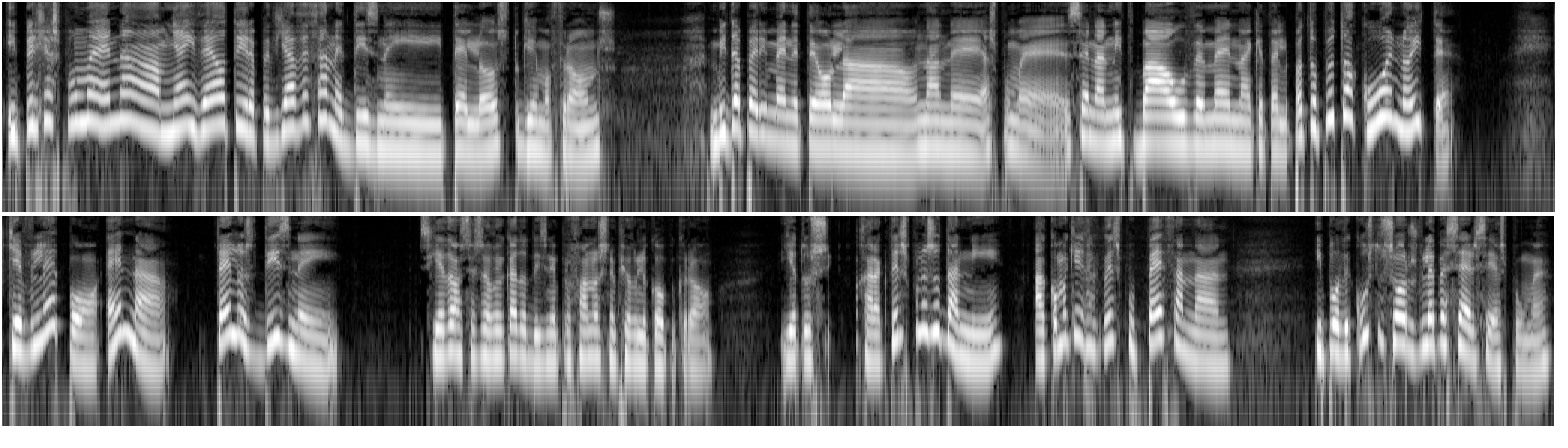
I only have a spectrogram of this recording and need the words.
υπήρχε ας πούμε ένα, μια ιδέα ότι ρε παιδιά δεν θα είναι Disney τέλος του Game of Thrones. Μην τα περιμένετε όλα να είναι ας πούμε σε ένα neat bow δεμένα κτλ. Το οποίο το ακούω εννοείται. Και βλέπω ένα τέλος Disney, σχεδόν σε εισαγωγικά το Disney, προφανώς είναι πιο γλυκό πικρό, για τους χαρακτήρες που είναι ζωντανοί, ακόμα και οι χαρακτήρες που πέθαναν υπό δικούς τους όρους, βλέπε Σέρσι ας πούμε,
